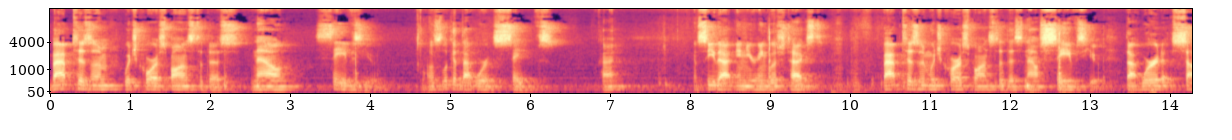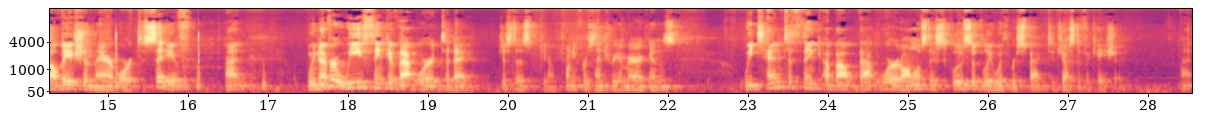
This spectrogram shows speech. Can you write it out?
baptism, which corresponds to this, now saves you. Let's look at that word saves. Okay? You'll see that in your English text. Baptism, which corresponds to this, now saves you. That word salvation there, or to save, right? Whenever we think of that word today, just as you know, 21st century Americans, we tend to think about that word almost exclusively with respect to justification. Right?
